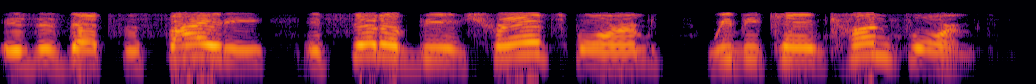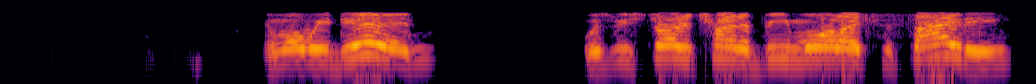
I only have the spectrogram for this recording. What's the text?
is, is that society, instead of being transformed, we became conformed. And what we did was we started trying to be more like society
